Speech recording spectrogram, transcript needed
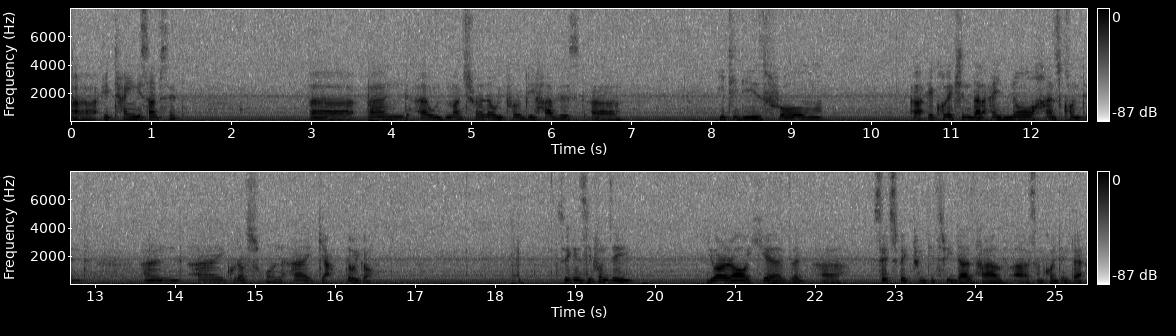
uh, a tiny subset uh, and I would much rather we probably harvest uh, ETDs from uh, a collection that I know has content. And I could have sworn I yeah there we go. So you can see from the URL here that uh, setspec23 does have uh, some content there.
